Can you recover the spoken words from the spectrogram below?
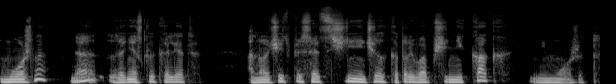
можно да, за несколько лет, а научить писать сочинение человека, который вообще никак не может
